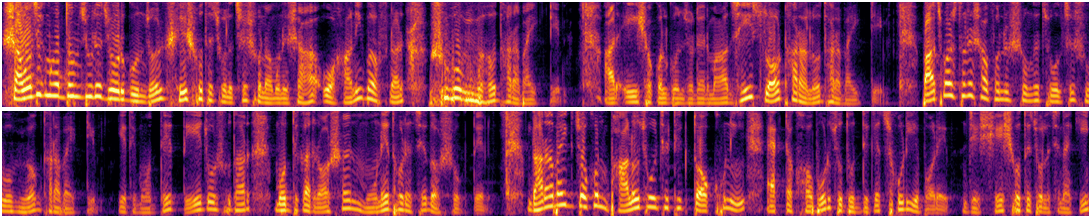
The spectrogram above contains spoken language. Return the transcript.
সামাজিক মাধ্যম জুড়ে জোর গুঞ্জন শেষ হতে চলেছে সোনামণি সাহা ও হানিফ আফনার শুভ বিবাহ ধারাবাহিকটি। আর এই সকল গুঞ্জনের মাঝেই স্লট হারালো ধারাবাহিকটি। পাঁচ মাস ধরে সাফল্যের সঙ্গে চলছে শুভ বিবাহ ধারাবাহিকটি। ইতিমধ্যে তেজ ও সুধার মধ্যেকার রসায়ন মনে ধরেছে দর্শকদের। ধারাবাহিক যখন ভালো চলছে ঠিক তখনই একটা খবর চতুর্দিকে ছড়িয়ে পড়ে যে শেষ হতে চলেছে নাকি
